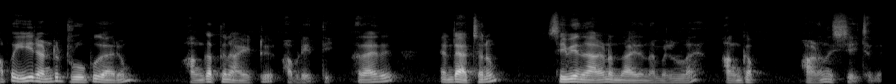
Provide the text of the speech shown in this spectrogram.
അപ്പോൾ ഈ രണ്ട് ട്രൂപ്പുകാരും അംഗത്തിനായിട്ട് അവിടെ എത്തി. അതായത് എന്റെ അച്ഛനും സി വി നാരായണൻ നായരും തമ്മിലുള്ള അംഗം ആണ് നിശ്ചയിച്ചത്.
